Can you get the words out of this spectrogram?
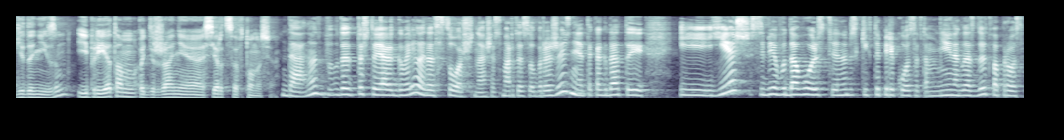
гидонизм и при этом поддержание сердца в тонусе? Да, ну то, что я говорила, это СОЖ, наша смарт образ жизни, это когда ты и ешь себе в удовольствие, но без каких-то перекосов. Там мне иногда задают вопрос,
